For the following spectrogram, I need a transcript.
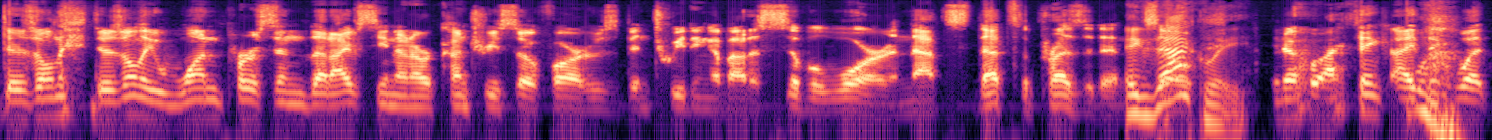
there's only there's only one person that I've seen in our country so far who's been tweeting about a civil war, and that's that's the president. So, exactly. you know, I think I think what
